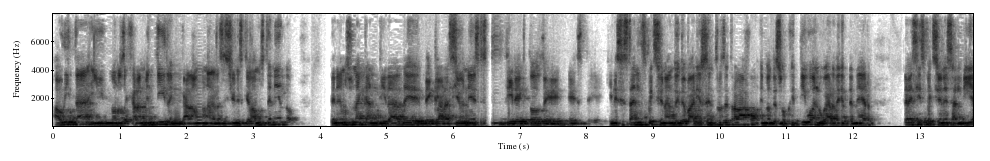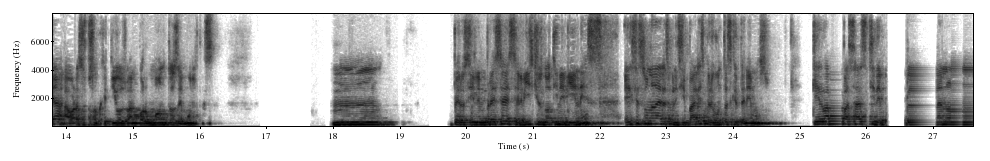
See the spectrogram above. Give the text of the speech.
Ahorita, y no nos dejarán mentir en cada una de las sesiones que vamos teniendo, tenemos una cantidad de declaraciones directos de este, quienes están inspeccionando y de varios centros de trabajo, en donde su objetivo, en lugar de tener tres inspecciones al día, ahora sus objetivos van por montos de multas. Mm, pero si la empresa de servicios no tiene bienes, esa es una de las principales preguntas que tenemos. ¿Qué va a pasar si de plano no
